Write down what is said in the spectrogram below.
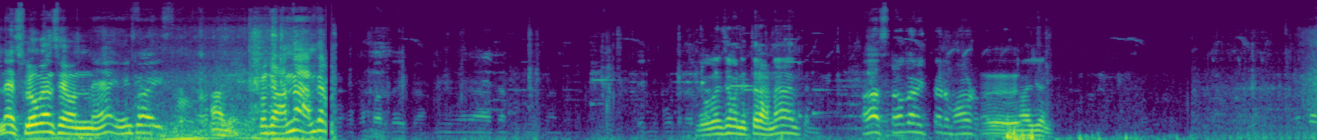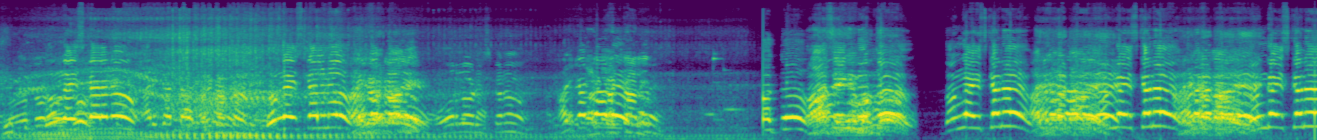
అన్న స్లోగన్స్ ఏమన్నా? ఏంటి. కొంచెం అన్న అందరు స్లోగన్స్ ఏమన్నా ఇస్తారా అన్న? స్లోగన్ ఇస్తాడు మావాడు. దొంగ ఇసుకలను. అరికట్టాలి. దొంగ ఇసుకలను. అరికట్టాలి. ఓవర్లోడ్ ఇసుకను. దొంగ ఇసుకను. దొంగ ఇసుకను. దొంగ ఇసుకను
